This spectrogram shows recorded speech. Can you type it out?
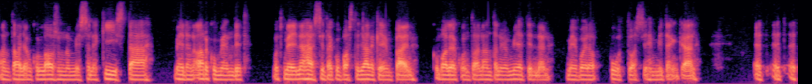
antaa jonkun lausunnon, missä ne kiistää meidän argumentit, mutta me ei nähdä sitä kuin vasta jälkeenpäin, kun valiokunta on antanut jo mietinnön, me ei voida puuttua siihen mitenkään. Et, et, et,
